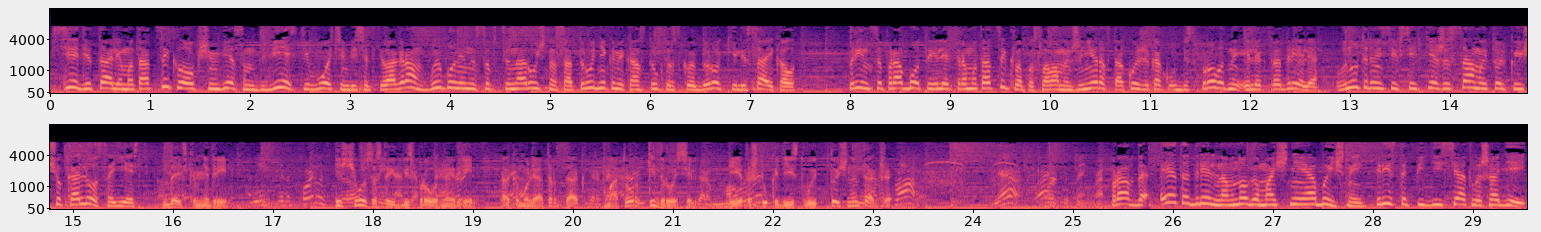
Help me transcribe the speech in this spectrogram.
Все детали мотоцикла общим весом 280 килограмм выполнены собственноручно сотрудниками конструкторского бюро Cycle. Принцип работы электромотоцикла, по словам инженеров, такой же, как у беспроводной электродрели. Внутренности все те же самые, только еще колеса есть. Дайте-ка мне дрель. Из чего состоит беспроводная дрель? Аккумулятор, так, мотор и дроссель. И эта штука действует точно так же. Правда, эта дрель намного мощнее обычной – 350 лошадей.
